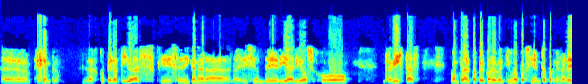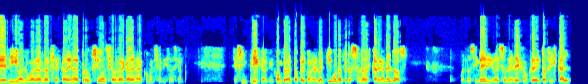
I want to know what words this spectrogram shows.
Eh, ejemplo, las cooperativas que se dedican a la edición de diarios o revistas compran el papel con el 21%, porque en la ley del IVA, en lugar de hablarse de cadena de producción, se habla de cadena de comercialización. Eso implica que compran el papel con el 21, pero solo descargan el 2, o el 2,5. Eso les deja un crédito fiscal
